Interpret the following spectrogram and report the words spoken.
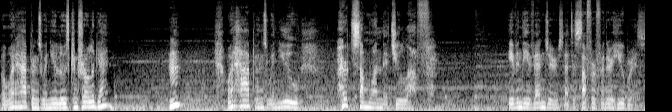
But what happens when you lose control again? Hmm? What happens when you hurt someone that you love? Even the Avengers had to suffer for their hubris.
